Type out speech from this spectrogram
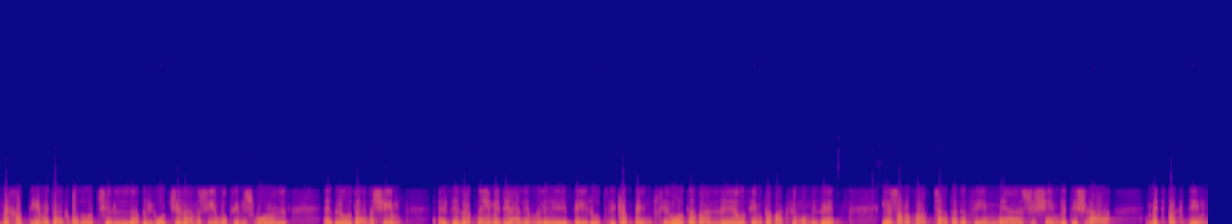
מכבדים את ההגבלות של הבריאות של האנשים, רוצים לשמור על בריאות האנשים. זה לא תנאים אידיאליים לפעילות וקמפיין בחירות, אבל אה, עושים את המקסימום מזה. יש לנו כבר 9,169 מתפקדים,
